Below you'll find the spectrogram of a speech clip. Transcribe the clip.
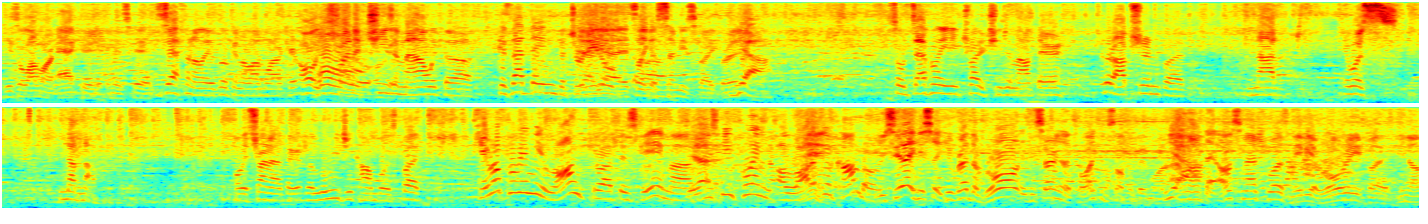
He's a lot more accurate in his hits. Definitely looking a lot more accurate. Oh, he's Whoa, trying to cheese okay. him out with the because that thing, the tornado. yeah, yeah it's like a uh, semi strike, right? Yeah. So definitely try to cheese him out there. Good option, but not. It was not enough. He's trying to the, the Luigi combos, but Hero proving me wrong throughout this game. Uh, Yeah. He's been pulling a lot of Dang. good combos. You see that? He's, he read the roll. He's starting to collect himself a bit more. Yeah. I don't know what that L smash was. Maybe a roll read, but you know,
